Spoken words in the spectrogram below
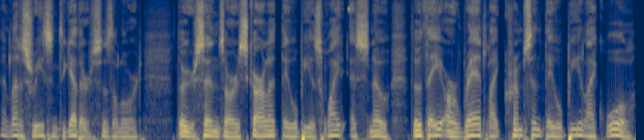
and let us reason together, says the Lord. Though your sins are as scarlet, they will be as white as snow. Though they are red like crimson, they will be like wool.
